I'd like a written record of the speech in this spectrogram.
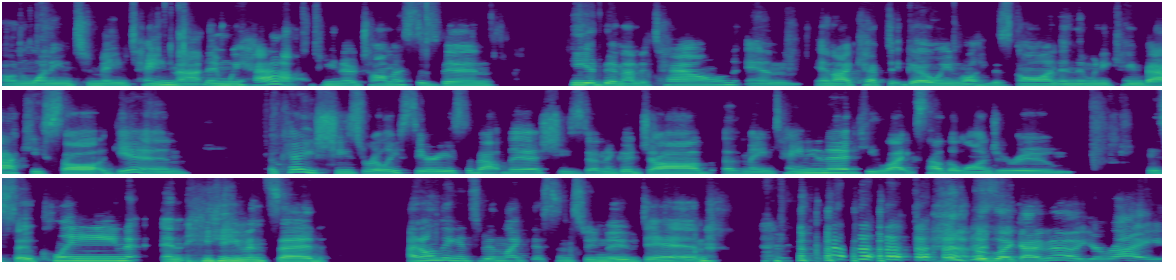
on wanting to maintain that, and we have. You know, Thomas has been. He had been out of town, and and I kept it going while he was gone, and then when he came back, he saw again. Okay, she's really serious about this. She's done a good job of maintaining it. He likes how the laundry room is so clean, and he even said, I don't think it's been like this since we moved in. I was like, I know, you're right.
